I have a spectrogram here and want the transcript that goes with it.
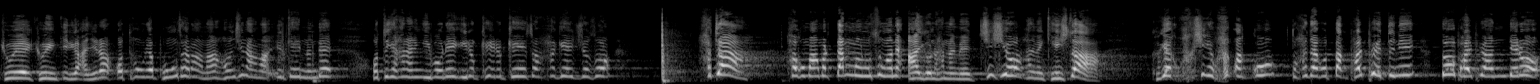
교회 교인끼리가 아니라 어떻게 우리가 봉사를 하나, 헌신 하나 이렇게 했는데 어떻게 하나님 이번에 이렇게 이렇게 해서 하게 해주셔서 하자! 하고 마음을 딱 먹는 순간에 아, 이건 하나님의 지시요? 하나님의 계시다. 그게 확신이 확 왔고 또 하자고 딱 발표했더니 또 발표한 대로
